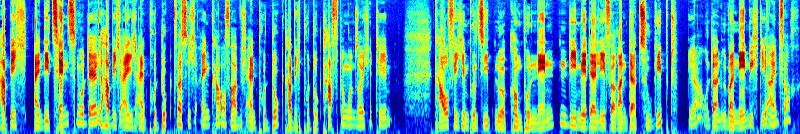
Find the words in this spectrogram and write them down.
Habe ich ein Lizenzmodell? Habe ich eigentlich ein Produkt, was ich einkaufe? Habe ich ein Produkt? Habe ich Produkthaftung und solche Themen? Kaufe ich im Prinzip nur Komponenten, die mir der Lieferant dazu gibt? Ja, und dann übernehme ich die einfach.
